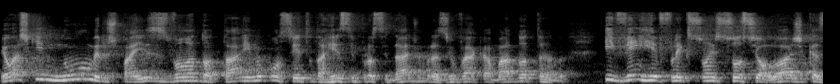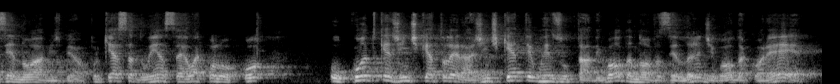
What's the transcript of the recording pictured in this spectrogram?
Eu acho que inúmeros países vão adotar e no conceito da reciprocidade o Brasil vai acabar adotando. E vem reflexões sociológicas enormes, Biel, porque essa doença ela colocou o quanto que a gente quer tolerar. A gente quer ter um resultado igual da Nova Zelândia, igual da Coreia,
